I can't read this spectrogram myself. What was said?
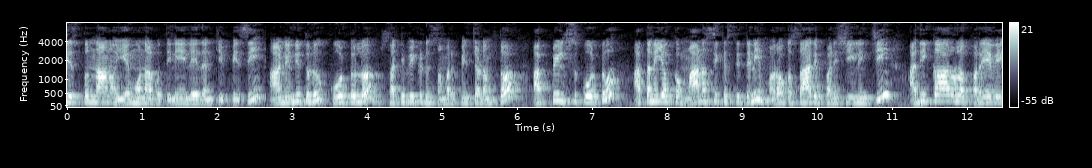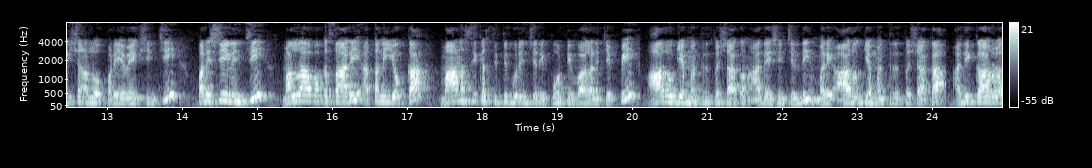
చేస్తున్నానో ఏమో నాకు తెలియలేదని చెప్పేసి ఆ నిందితుడు కోర్టులో సర్టిఫికెట్ సమర్పించడంతో అప్పీల్స్ కోర్టు అతని యొక్క మానసిక స్థితిని మరొకసారి పరిశీలించి అధికారుల పర్యవేక్షణలో పర్యవేక్షించి పరిశీలించి మళ్ళా ఒకసారి అతని యొక్క మానసిక స్థితి గురించి రిపోర్ట్ ఇవ్వాలని చెప్పి ఆరోగ్య మంత్రిత్వ శాఖను ఆదేశించింది. మరి ఆరోగ్య మంత్రిత్వ శాఖ అధికారుల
